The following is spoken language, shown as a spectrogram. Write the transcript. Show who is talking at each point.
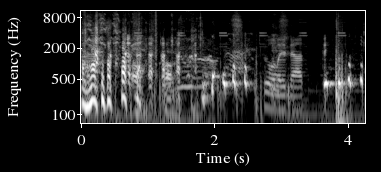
Speaker 1: oh, oh. Tuoli näytti.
